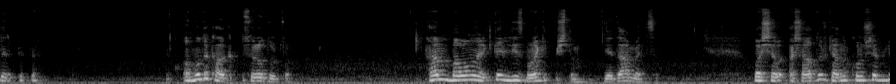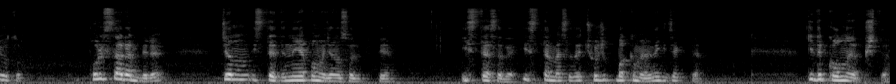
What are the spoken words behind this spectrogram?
dedi Pipi. Ama da kalkıp bir süre durdu. Hem babamla birlikte Lizbon'a gitmiştim diye devam etti. Başı aşağı dururken de konuşabiliyordu. Polislerden biri canının istediğini yapamayacağını söyledi Pipi'ye. İstese de istemese de çocuk bakım evine gidecekti. Gidip koluna yapıştı.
